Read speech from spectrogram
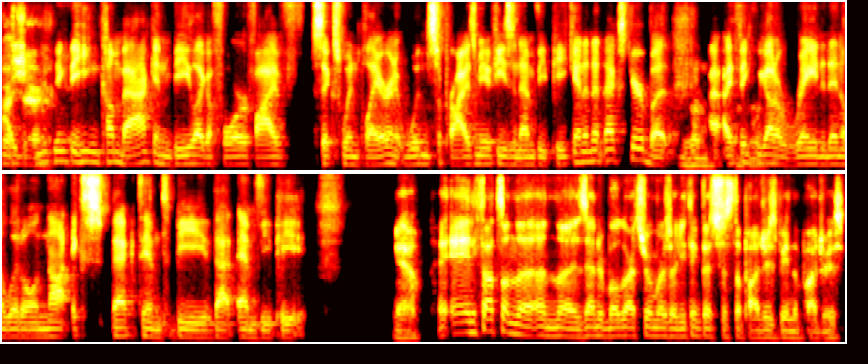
For I sure. think that he can come back and be like a four or five, six win player, and it wouldn't surprise me if he's an MVP candidate next year. But I, I think we got to rein it in a little and not expect him to be that MVP. Yeah. Any thoughts on the on the Xander Bogaerts rumors, or do you think that's just the Padres being the Padres?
